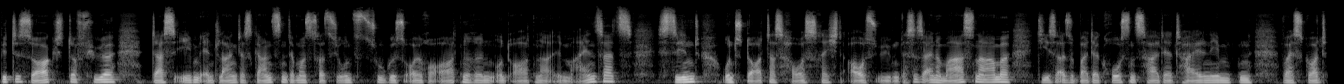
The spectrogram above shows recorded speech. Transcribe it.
bitte sorgt dafür, dass eben entlang des ganzen Demonstrationszuges eure Ordnerinnen und Ordner im Einsatz sind und dort das Hausrecht ausüben. Das ist eine Maßnahme, die ist also bei der großen Zahl der Teilnehmenden, weiß Gott,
